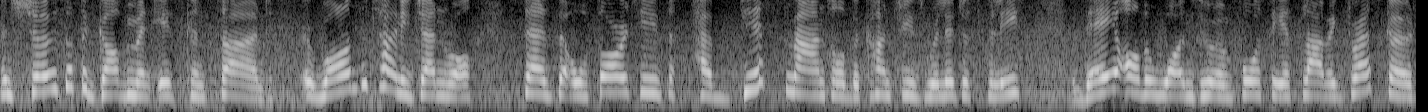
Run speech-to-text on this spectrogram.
and shows that the government is concerned. Iran's attorney general says that authorities have dismantled the country's religious police. They are the ones who enforce the Islamic dress code,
